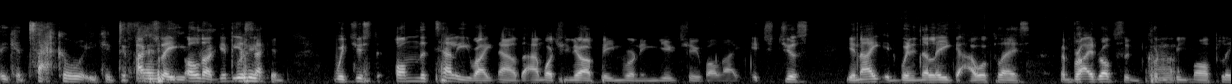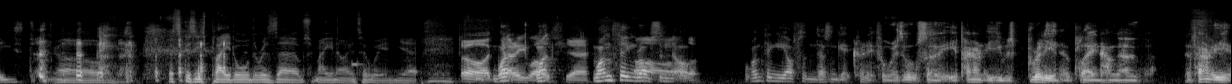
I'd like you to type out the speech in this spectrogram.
he could tackle. He could defend. Actually, he- hold on, give me a second. We're just on the telly right now that I'm watching. You know, I've been running YouTube all night. It's just United winning the league at our place, and Brian Robson couldn't Oh. be more pleased. Oh, that's because he's played all the reserves for Man United to win. Yeah. oh, One- Gary one- Walsh, yeah. one thing oh, Robson. Oh, look. one thing he often doesn't get credit for is also he, apparently he was brilliant at playing hungover. Apparently,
